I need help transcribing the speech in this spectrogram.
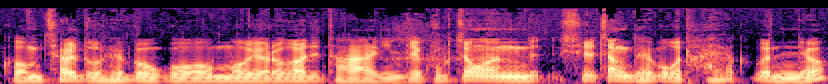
검찰도 해보고 뭐 여러 가지 다 이제 국정원 실장도 해보고 다 했거든요.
